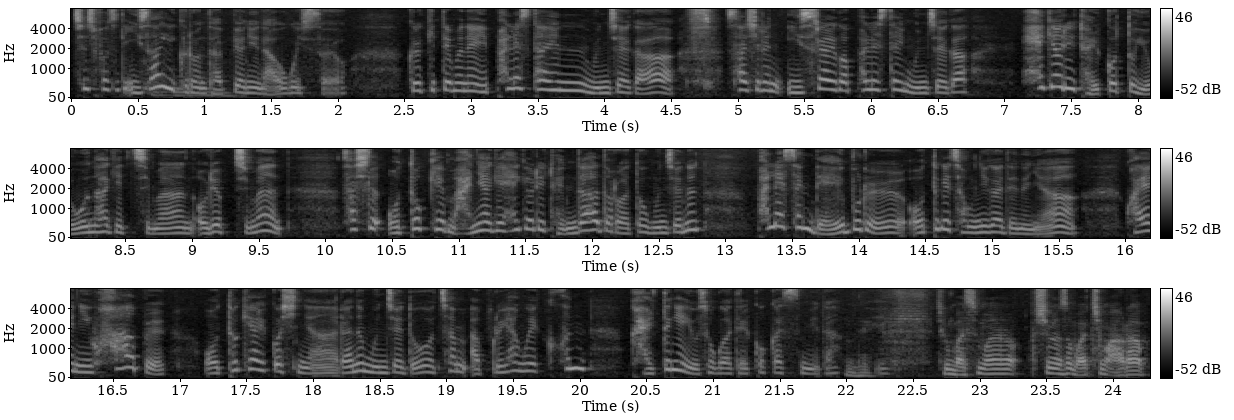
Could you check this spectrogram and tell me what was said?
70% 이상이 그런 답변이 나오고 있어요. 그렇기 때문에 이 팔레스타인 문제가 사실은 이스라엘과 팔레스타인 문제가 해결이 될 것도 요원하겠지만 어렵지만 사실 어떻게 만약에 해결이 된다 하더라도 문제는 팔레스타인 내부를 어떻게 정리가 되느냐 과연 이 화합을 어떻게 할 것이냐라는 문제도 참 앞으로 향후에 큰 갈등의 요소가 될 것 같습니다. 네. 예. 지금 말씀하시면서 마침 아랍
